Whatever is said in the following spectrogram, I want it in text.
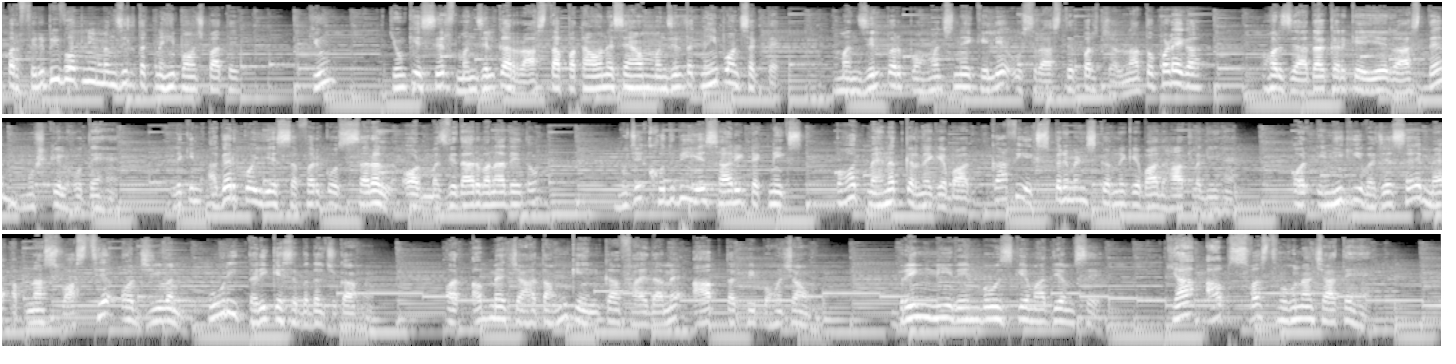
पर फिर भी वो अपनी मंजिल तक नहीं पहुँच पाते। क्यों? क्योंकि सिर्फ़ मंजिल का रास्ता पता होने से हम मंजिल तक नहीं पहुँच सकते। मंजिल पर पहुँचने के लिए उस रास्ते पर चलना तो पड़ेगा, और ज़्यादा करके ये रास्ते मुश्किल होते हैं। लेकिन अगर कोई ये सफ़र को सरल और मज़ेदार बना दे तो? मुझे खुद भी ये सारी टेक्निक्स बहुत मेहनत करने के बाद, काफ़ी एक्सपेरिमेंट्स करने के बाद हाथ लगी हैं, और इन्हीं की वजह से मैं अपना स्वास्थ्य और जीवन पूरी तरीके से बदल चुका हूँ। और अब मैं चाहता हूँ कि इनका फ़ायदा मैं आप तक भी पहुंचाऊं। ब्रिंग मी रेनबोज के माध्यम से। क्या आप स्वस्थ होना चाहते हैं?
